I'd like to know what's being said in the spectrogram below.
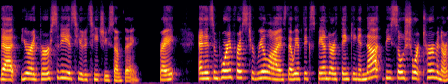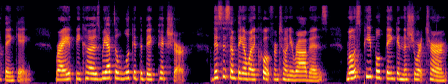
That your adversity is here to teach you something, right? And it's important for us to realize that we have to expand our thinking and not be so short term in our thinking, right? Because we have to look at the big picture. This is something I want to quote from Tony Robbins. Most people think in the short term.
